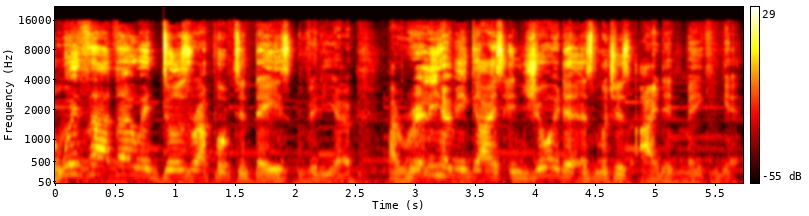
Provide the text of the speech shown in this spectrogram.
But with that though, it does wrap up today's video. I really hope you guys enjoyed it as much as I did making it.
